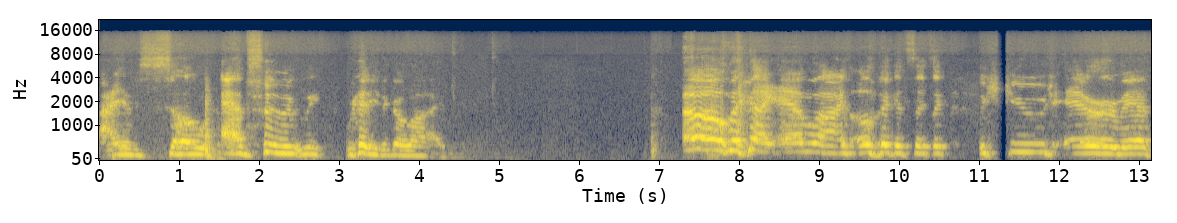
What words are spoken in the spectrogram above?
I am so absolutely ready to go live. Oh god, I am live. Oh my god, it's like a huge error, man.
